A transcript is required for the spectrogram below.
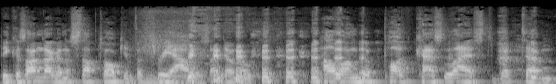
because I'm not going to stop talking for three hours. I don't know how long the podcast lasts, but um,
